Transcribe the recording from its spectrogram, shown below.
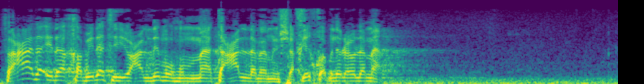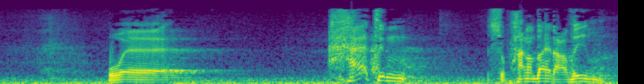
فعاد إلى قبيلته يعلمهم ما تعلم من شقيق ومن العلماء. وحاتم سبحان الله العظيم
